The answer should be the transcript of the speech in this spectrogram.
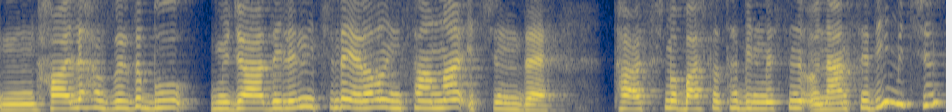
ıı, hali hazırda bu mücadelenin içinde yer alan insanlar içinde tartışma başlatabilmesini önemsediğim için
